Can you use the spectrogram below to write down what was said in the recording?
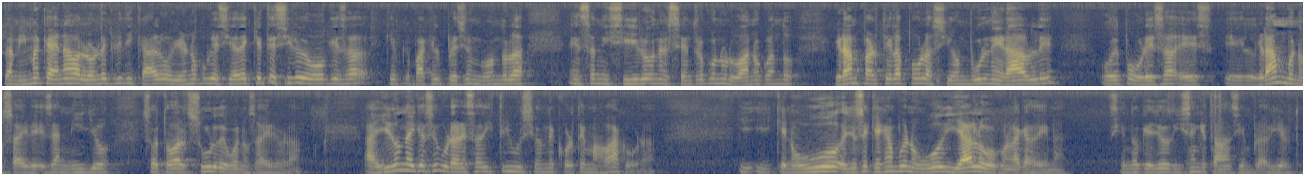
la misma cadena de valor le criticaba al gobierno porque decía, ¿de qué te sirve vos que, esa, que baje el precio en góndola en San Isidro, en el centro conurbano, cuando gran parte de la población vulnerable o de pobreza es el Gran Buenos Aires, ese anillo, sobre todo al sur de Buenos Aires, ¿verdad? Ahí es donde hay que asegurar esa distribución de corte más bajo, ¿verdad? Y, y, que no hubo, ellos se quejan porque no hubo diálogo con la cadena, siendo que ellos dicen que estaban siempre abiertos.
